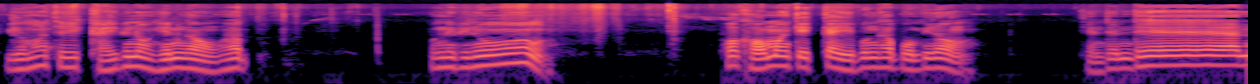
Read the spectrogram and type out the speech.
เหลียวมาใจไกลพี่น้องเห็นเงาครับเบิ่งเลยพี่น้องพอเขามาไกลๆเบิ่งครับ ผมพี่น้องแทนแทนแทน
